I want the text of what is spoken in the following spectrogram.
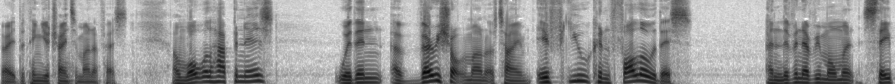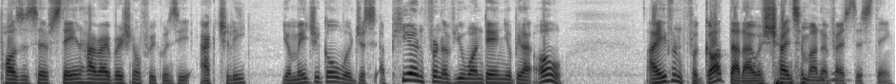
right? The thing you're trying to manifest. And what will happen is, within a very short amount of time, if you can follow this and live in every moment, stay positive, stay in high vibrational frequency, actually, your major goal will just appear in front of you one day and you'll be like, oh, I even forgot that I was trying to manifest this thing,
